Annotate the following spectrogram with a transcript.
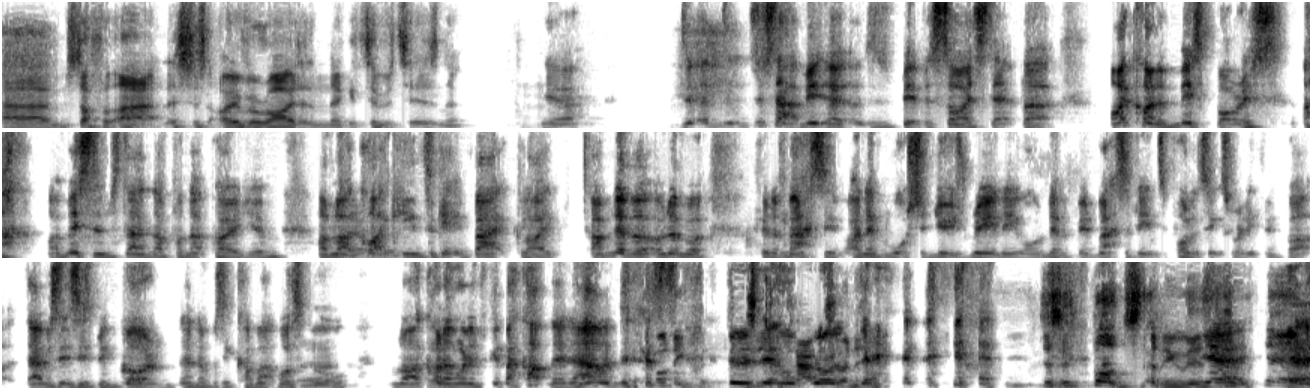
um, stuff like that. Let's just overriding the negativity, isn't it? Yeah. Just that, uh, a bit of a sidestep, but I kind of miss Boris. I miss him standing up on that podium. I'm like yeah, quite keen to get him back. Like I've never, I've never been a massive. I never watched the news really, or never been massively into politics or anything. But ever since he's been gone and obviously come out of hospital, yeah. I'm like I kind of want him to get back up there now and do his little blonde. yeah. Just his doesn't he? yeah, yeah.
